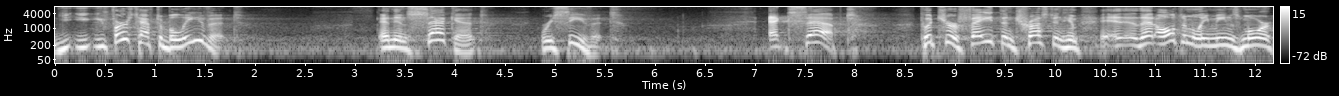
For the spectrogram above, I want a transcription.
you, you first have to believe it. And then, second, receive it. Accept. Put your faith and trust in Him. Eh, eh, that ultimately means more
